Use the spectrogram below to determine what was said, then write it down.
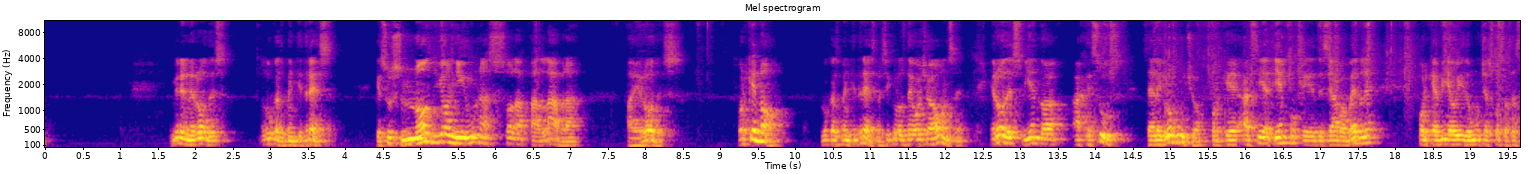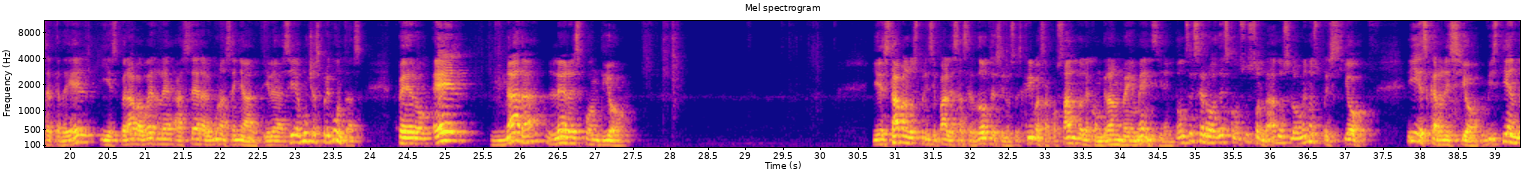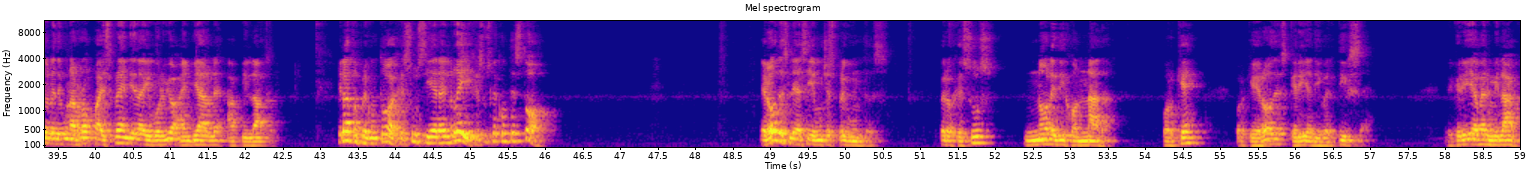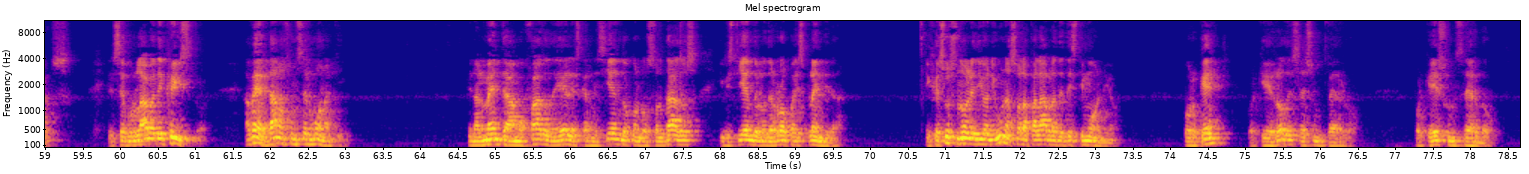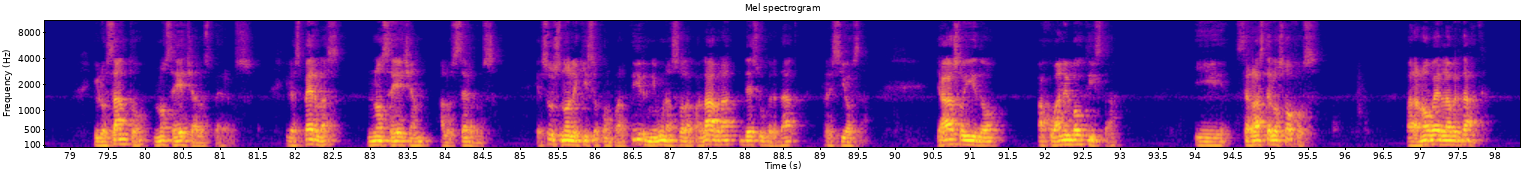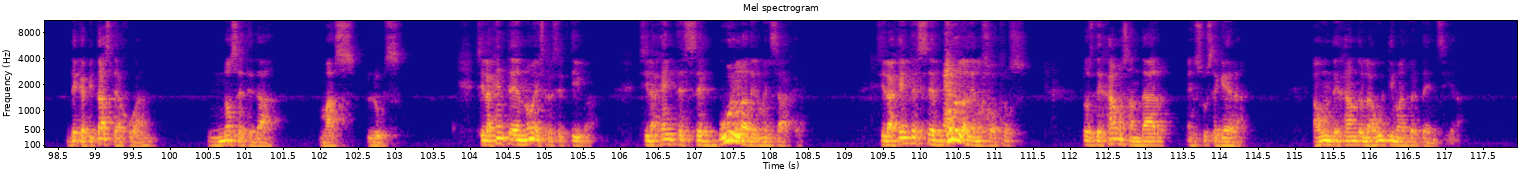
Miren Herodes, Lucas 23, Jesús no dio ni una sola palabra a Herodes. ¿Por qué no? Lucas 23, versículos de 8 a 11. Herodes, viendo a, a Jesús, se alegró mucho porque hacía tiempo que deseaba verle, porque había oído muchas cosas acerca de él y esperaba verle hacer alguna señal y le hacía muchas preguntas, pero él nada le respondió. Y estaban los principales sacerdotes y los escribas acosándole con gran vehemencia. Entonces Herodes con sus soldados lo menospreció y escarneció, vistiéndole de una ropa espléndida y volvió a enviarle a Pilato. Pilato preguntó a Jesús si era el rey. Jesús le contestó. Herodes le hacía muchas preguntas, pero Jesús no le dijo nada. ¿Por qué? Porque Herodes quería divertirse. Quería ver milagros. Él se burlaba de Cristo. A ver, danos un sermón aquí. Finalmente ha mofado de él, escarneciendo con los soldados y vistiéndolo de ropa espléndida. Y Jesús no le dio ni una sola palabra de testimonio. ¿Por qué? Porque Herodes es un perro, porque es un cerdo. Y lo santo no se echa a los perros, y las perlas no se echan a los cerdos. Jesús no le quiso compartir ni una sola palabra de su verdad preciosa. Ya has oído a Juan el Bautista y cerraste los ojos para no ver la verdad. Decapitaste a Juan, no se te da más luz. Si la gente no es receptiva, si la gente se burla del mensaje, si la gente se burla de nosotros, los dejamos andar en su ceguera, aún dejando la última advertencia.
